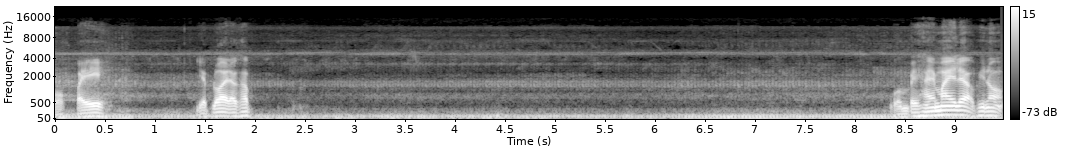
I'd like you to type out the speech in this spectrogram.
ออกไป เรียบร้อยแล้วครับ ผมไปให้ไม้แล้วพี่น้อง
